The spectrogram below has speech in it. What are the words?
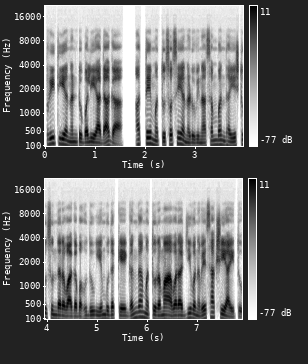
ಪ್ರೀತಿಯ ನಂಟು ಬಲಿಯಾದಾಗ ಅತ್ತೆ ಮತ್ತು ಸೊಸೆಯ ನಡುವಿನ ಸಂಬಂಧ ಎಷ್ಟು ಸುಂದರವಾಗಬಹುದು ಎಂಬುದಕ್ಕೆ ಗಂಗಾ ಮತ್ತು ರಮಾ ಅವರ ಜೀವನವೇ ಸಾಕ್ಷಿಯಾಯಿತು.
